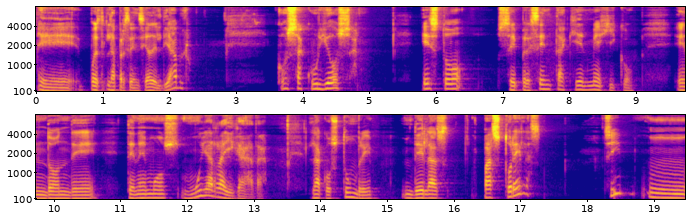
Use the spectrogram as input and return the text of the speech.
eh, pues la presencia del diablo. Cosa curiosa, esto se presenta aquí en México, en donde tenemos muy arraigada la costumbre de las pastorelas. Sí, mm,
